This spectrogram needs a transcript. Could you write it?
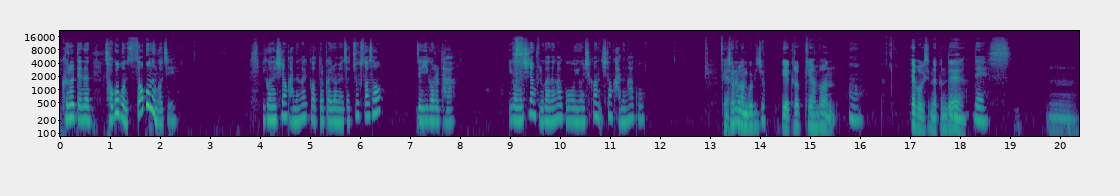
그럴 때는 적어본 써보는 거지. 이거는 실현 가능할까 어떨까 이러면서 쭉 써서 이제 이거를 다 이거는 실현 불가능하고 이건 실현 실현 가능하고. 괜찮은 한번- 방법이죠. 예, 그렇게 한번 어. 해 보겠습니다. 근데 음, 네. 음,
